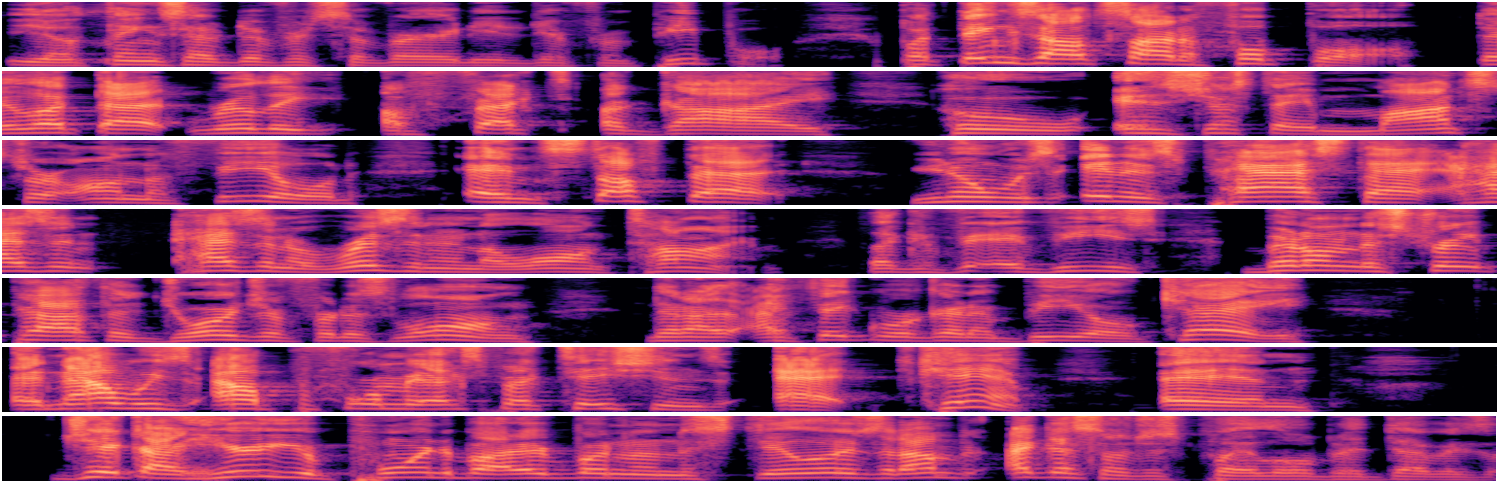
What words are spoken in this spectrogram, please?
you know, things have different severity to different people, but things outside of football, they let that really affect a guy who is just a monster on the field and stuff that, you know, was in his past that hasn't hasn't arisen in a long time. Like if, if he's been on the straight path of Georgia for this long, then I, I think we're gonna be okay. And now he's outperforming expectations at camp. And Jake, I hear your point about everybody on the Steelers, and I'm I guess I'll just play a little bit of devil's,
